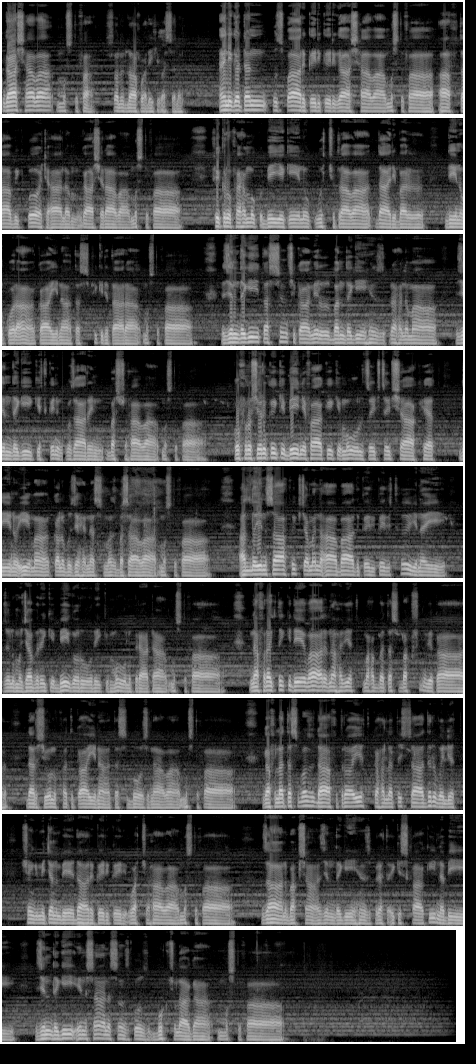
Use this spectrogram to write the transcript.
گاشاوا مصطفیٰ صلی اللہ علیہ وسلم۔ انہ گٹن پار کر کر گاش ہاوا مصطفیٰ، آفتابک پٹ عالم گاش راوا مصطفیٰ۔ فکر و فہمک بے یقینک وچھ تراوان دار بر۔ دین و قرآن کائناتس فکر تارا مصطفیٰ۔ زندگی تس کامل، بندگی ہز رہنما۔ زندگی کتھ کن گزارن بس ہاوا مصطفیٰ. کفر و شرک کہ بے نفاقی کہ مول ژٹ ژٹ شاخ ہیت، دین و ایما قلب ذہنس مز بساوا مصطفیٰ. عدل و انصافک چمن آباد کر کر تھئی ظلم و جبرک بے غرورک مول پراٹا مصطفیٰ۔ نفرت کی دیوار نحویت محبتس بخشن وکار درش الفت کائناتس بوزناوا مصطفیٰ۔ غفلتس مز ڈاف ترائت کہلت صادر ولت شنگ مٹن بیدار کر کر وچھ ہاوا مصطفیٰ۔ زان بخشان زندگی ہنز پرت اکس خاکی نبی۔ زندگی انسان سنز کوز بٹ لاگان مصطفیٰ۔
